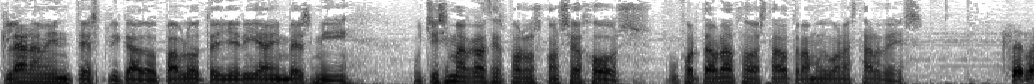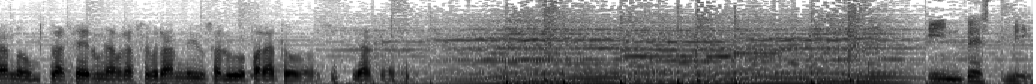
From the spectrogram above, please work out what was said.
claramente explicado. Pablo Tellería, InvestMe. Muchísimas gracias por los consejos. Un fuerte abrazo. Hasta otra. Muy buenas tardes. Fernando, un placer, un abrazo grande y un saludo para todos. Gracias. InvestMe,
